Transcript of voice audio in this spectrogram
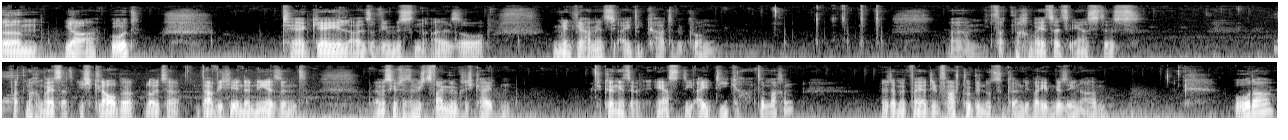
Ähm, ja, gut. Der Gale, also wir müssen also... Moment, wir haben jetzt die ID-Karte bekommen. Ähm, was machen wir jetzt als erstes? Was machen wir jetzt als... Ich glaube, Leute, da wir hier in der Nähe sind, ähm, es gibt jetzt nämlich zwei Möglichkeiten. Wir können jetzt erst die ID-Karte machen, ne, damit wir ja den Fahrstuhl benutzen können, den wir eben gesehen haben. Oder...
